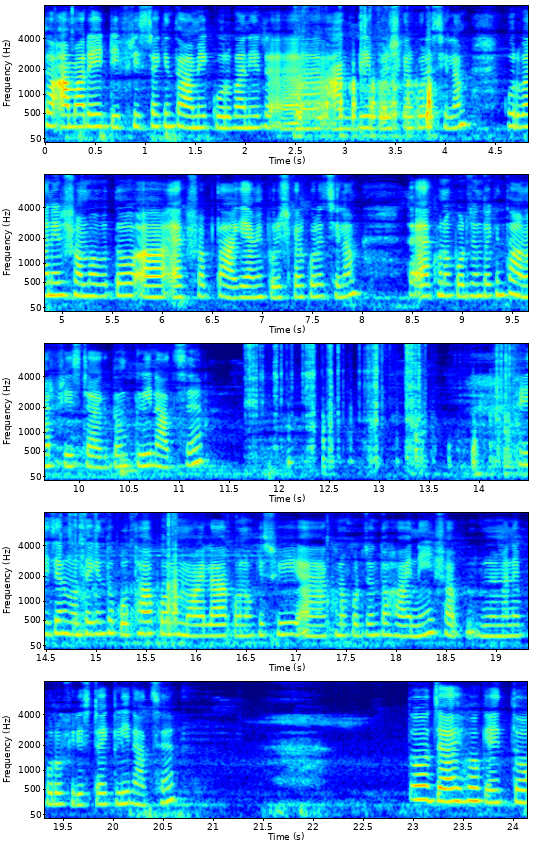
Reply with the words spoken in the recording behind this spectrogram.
তো আমার এই ডিপ ফ্রিজটা কিন্তু আমি কোরবানির আগ দিয়ে পরিষ্কার করেছিলাম। কোরবানির সম্ভবত এক সপ্তাহ আগে আমি পরিষ্কার করেছিলাম। তো এখনও পর্যন্ত কিন্তু আমার ফ্রিজটা একদম ক্লিন আছে। ফ্রিজের মধ্যে কিন্তু কোথাও কোনো ময়লা কোনো কিছুই আহ, এখনও পর্যন্ত হয়নি। সব মানে পুরো ফ্রিজটাই ক্লিন আছে। তো যাই হোক, এই তো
